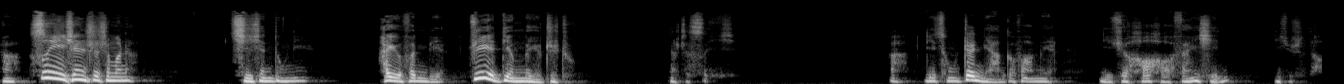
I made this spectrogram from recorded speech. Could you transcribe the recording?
啊，事一心是什么呢？起心动念，还有分别，决定没有执着，那是事一心。啊，你从这两个方面，你去好好反省，你就知道了。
